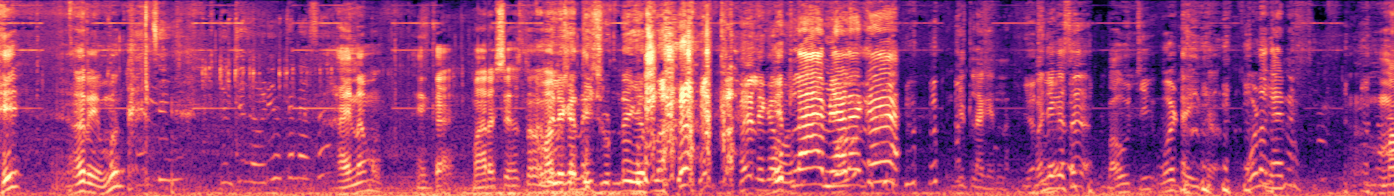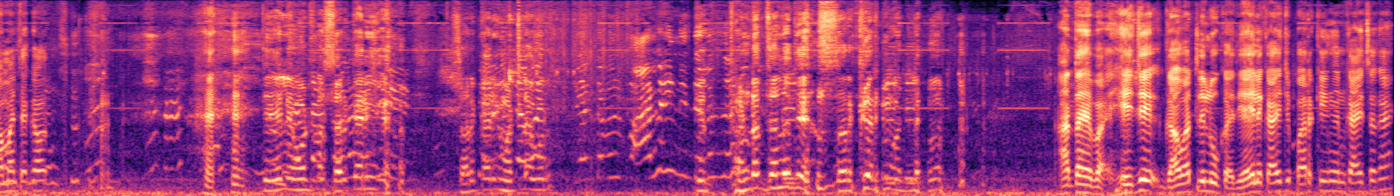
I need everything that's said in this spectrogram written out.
हे अरे मग. तुमची जवळी होतं ना असं? आहे ना मग. हे काय? महाराष्ट्र शासनाला शूट नाही घेतला. घेतला मिळाला का? घेतला घेतला. म्हणजे कसं? भाऊची वट आहे इथं. ओळख आहे ना? मामाच्या गावात. ते म्हटलं सरकारी सरकारी म्हटल्यावर ते थंडच झालं ते सरकारी म्हटल्यावर. आता हे बा हे जे गावातले लोक आहेत यायला कायचे पार्किंग आणि कायचं काय?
